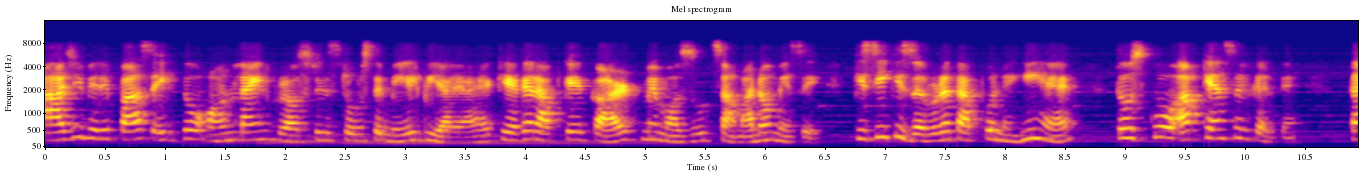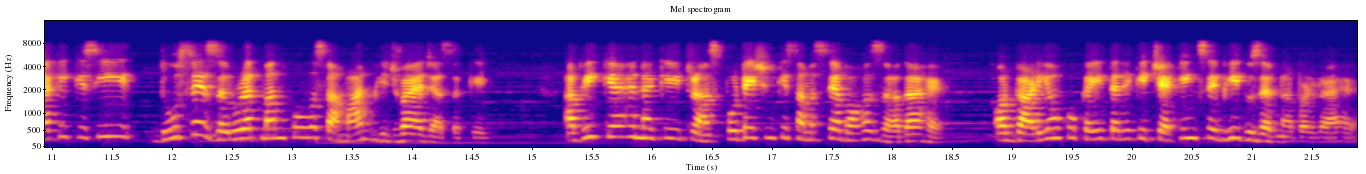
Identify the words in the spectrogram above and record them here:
आज ही मेरे पास एक दो ऑनलाइन ग्रोसरी स्टोर से मेल भी आया है कि अगर आपके कार्ट में मौजूद सामानों में से किसी की ज़रूरत आपको नहीं है तो उसको आप कैंसिल कर दें, ताकि किसी दूसरे जरूरतमंद को वो सामान भिजवाया जा सके। अभी क्या है ना कि ट्रांसपोर्टेशन की समस्या बहुत ज़्यादा है और गाड़ियों को कई तरह की चेकिंग से भी गुजरना पड़ रहा है।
